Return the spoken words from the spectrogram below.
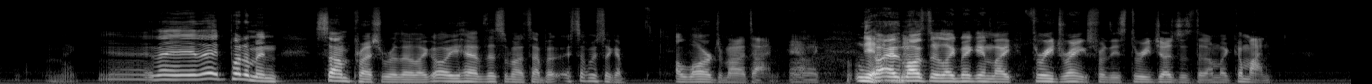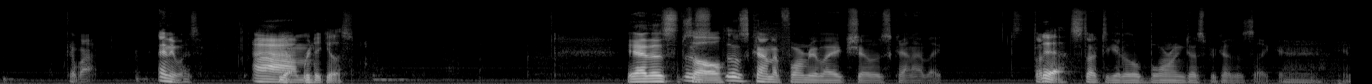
Like, they they put them in some pressure where they're like, oh, you have this amount of time, but it's always like a a large amount of time. Know, like Yeah, so at most they're like making like three drinks for these three judges. That I'm like, come on, on. Anyways, Yeah, um, ridiculous. yeah, those those, So- those kind of formulaic shows kind of like start, Yeah. start to get a little boring just because it's like, eh, you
